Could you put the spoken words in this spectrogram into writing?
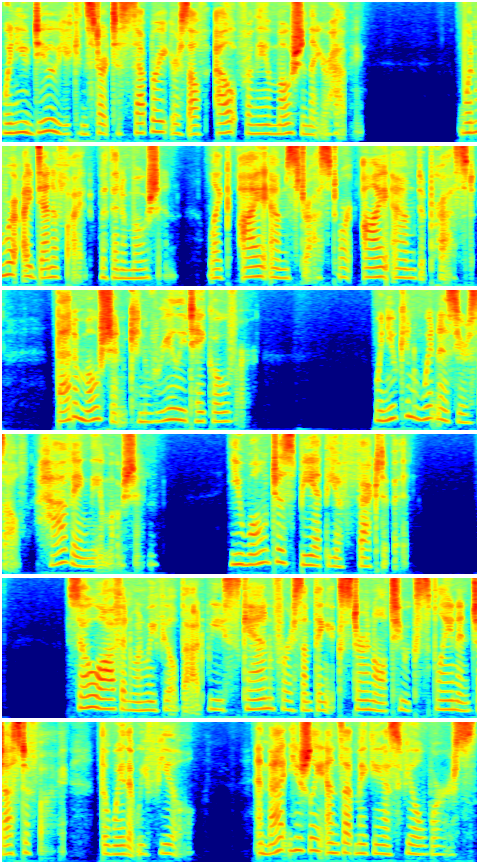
When you do, you can start to separate yourself out from the emotion that you're having. When we're identified with an emotion, like I am stressed or I am depressed, that emotion can really take over. When you can witness yourself having the emotion, you won't just be at the effect of it. So often, when we feel bad, we scan for something external to explain and justify the way that we feel. And that usually ends up making us feel worse.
